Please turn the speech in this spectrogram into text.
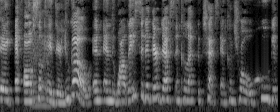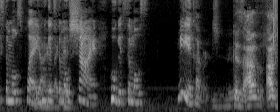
Eh, eh, also, Mhm. eh, there you go. And and while they sit at their desks and collect the checks and control who gets the most play, Yeah, who gets like the this. most shine, who gets the most media coverage. because I've I've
